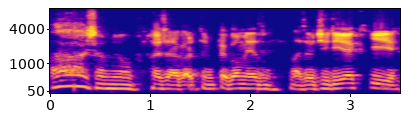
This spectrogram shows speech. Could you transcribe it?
Ah, Jamil, já agora tu me pegou mesmo. Mas eu diria que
